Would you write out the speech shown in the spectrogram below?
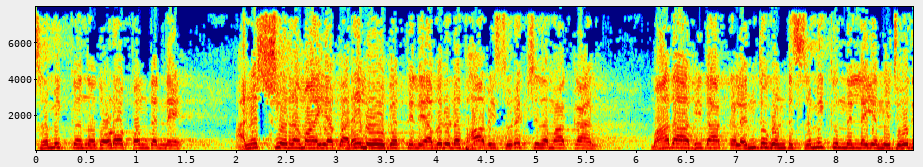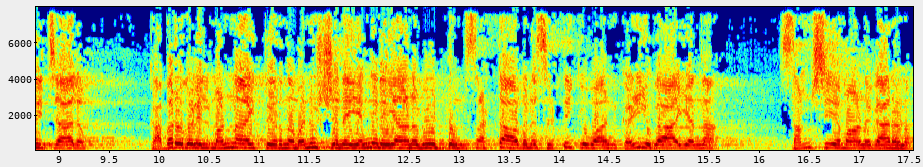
ശ്രമിക്കുന്നതോടൊപ്പം തന്നെ അനശ്വരമായ പരലോകത്തിലെ അവരുടെ ഭാവി സുരക്ഷിതമാക്കാൻ മാതാപിതാക്കൾ എന്തുകൊണ്ട് ശ്രമിക്കുന്നില്ല എന്ന് ചോദിച്ചാലും കബറുകളിൽ മണ്ണായി തീർന്ന മനുഷ്യനെ എങ്ങനെയാണ് വീണ്ടും സൃഷ്ടാവിന് സൃഷ്ടിക്കുവാൻ കഴിയുക എന്ന സംശയമാണ് കാരണം.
